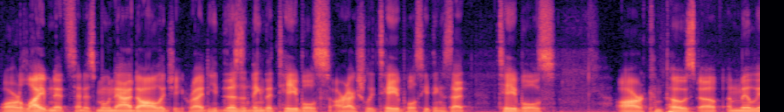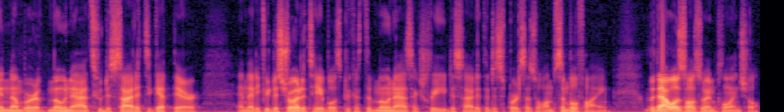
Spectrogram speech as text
Or Leibniz and his monadology, right? He doesn't think that tables are actually tables. He thinks that tables are composed of a million number of monads who decided to get there and that if you destroy the table, it's because the monads actually decided to disperse as well. I'm simplifying, but that was also influential.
